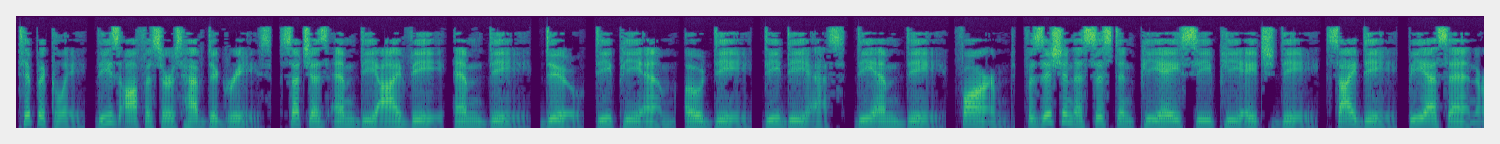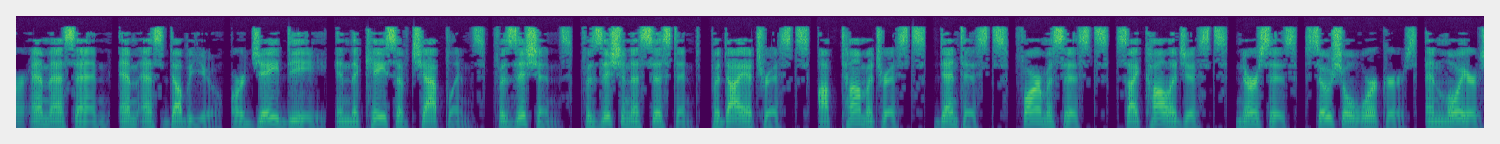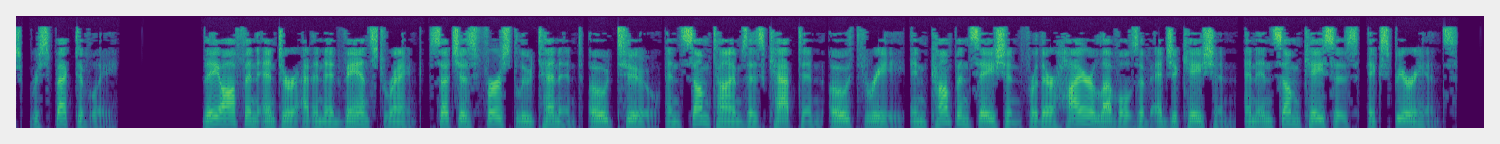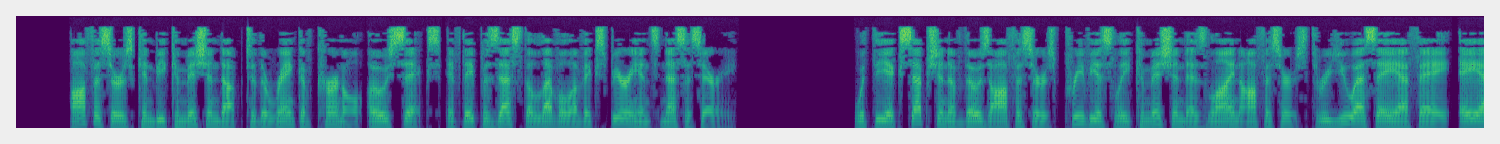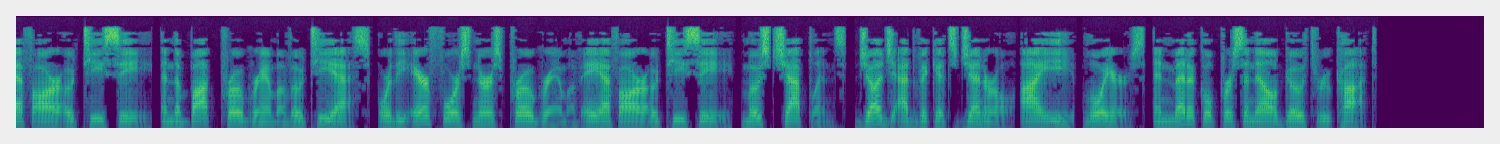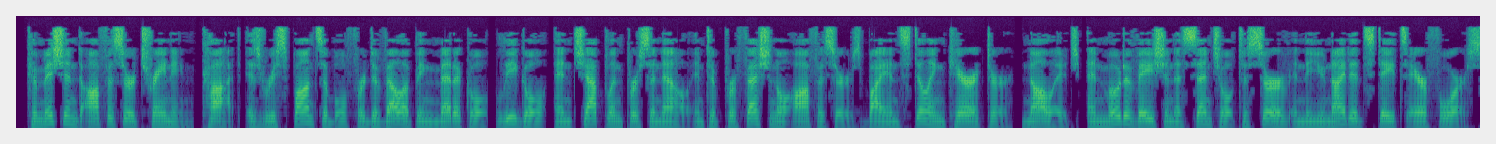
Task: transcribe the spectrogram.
Typically, these officers have degrees, such as MDIV, MD, DO, DPM, OD, DDS, DMD, PharmD, Physician Assistant PAC PhD, PsyD, BSN or MSN, MSW, or JD. In the case of chaplains, physicians, physician assistant, podiatrists, optometrists, dentists, pharmacists, psychologists, nurses, social workers, and lawyers, respectively respectively. They often enter at an advanced rank, such as First Lieutenant O2 and sometimes as Captain O3 in compensation for their higher levels of education, and in some cases, experience. Officers can be commissioned up to the rank of Colonel O6 if they possess the level of experience necessary. With the exception of those officers previously commissioned as line officers through USAFA, AFR-OTC, and the BOT program of OTS, or the Air Force Nurse program of AFR-OTC, most chaplains, judge advocates general i.e., lawyers, and medical personnel go through COT. Commissioned Officer Training is responsible for developing medical, legal, and chaplain personnel into professional officers by instilling character, knowledge, and motivation essential to serve in the United States Air Force.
